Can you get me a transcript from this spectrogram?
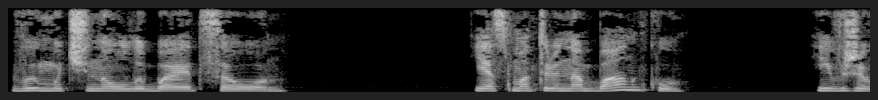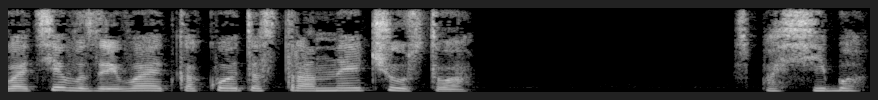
Вымученно улыбается он. Я смотрю на банку, и в животе вызревает какое-то странное чувство. «Спасибо»,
